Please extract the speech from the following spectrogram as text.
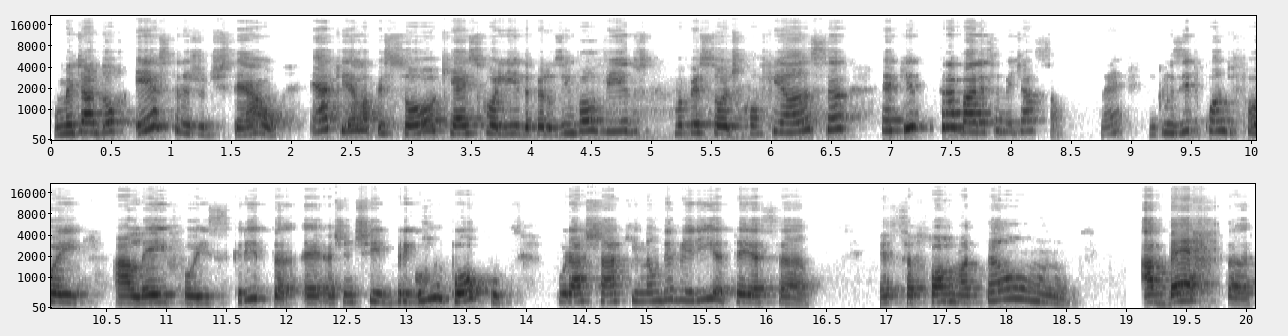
O mediador extrajudicial é aquela pessoa que é escolhida pelos envolvidos, uma pessoa de confiança, é, que trabalha essa mediação. Né? Inclusive, quando foi a lei foi escrita, é, a gente brigou um pouco por achar que não deveria ter essa, essa forma tão aberta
